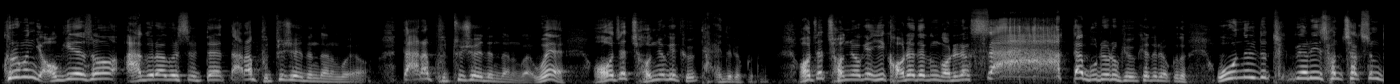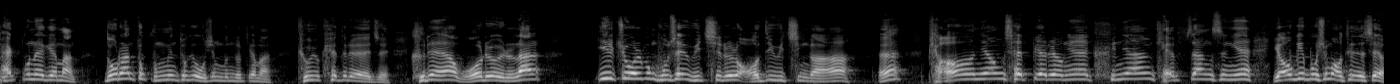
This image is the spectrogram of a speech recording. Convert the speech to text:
그러면 여기에서 아그락을 쓸 때 따라 붙으셔야 된다는 거예요. 따라 붙으셔야 된다는 거야. 왜? 어제 저녁에 교육 다 해드렸거든. 어제 저녁에 이 거래대금 거래량 싹 다 무료로 교육해드렸거든. 오늘도 특별히 선착순 100분에게만 노란톡 국민톡에 오신 분들께만 교육해드려야지. 그래야 월요일 날 일조월봉 보세요 위치를 어디 위치인가. 예? 변형 샛별형의 그냥 갭상승에 여기 보시면 어떻게 됐어요?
